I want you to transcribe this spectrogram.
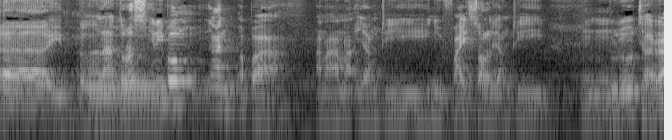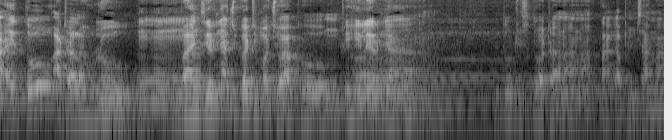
Eh, itu. Nah, terus ini Bung kan apa? Anak-anak yang di ini Faisal yang di dulu jarak itu adalah hulu. Mm-mm. Banjirnya juga di Mojoagung, di hilirnya. Oh. Itu di situ ada anak-anak tangga bencana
